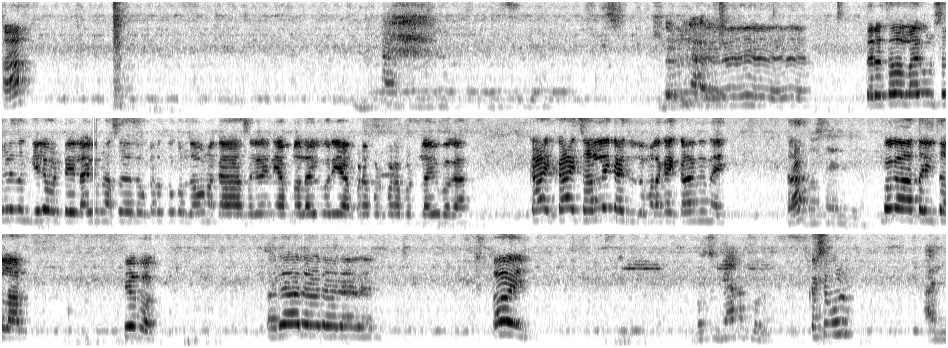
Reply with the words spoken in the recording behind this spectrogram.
हा तर चला लाईव्ह सगळेजण गेले वाटते. लाईव्ह असं लवकरात लवकर जाऊ नका. सगळ्यांनी आपला लाईव्ह वर या. पटापट पटापट लाईव्ह बघा. काय काय चाललंय काय तुझं? मला काही कळणार नाही. हा? बघा आता हिचा लाल. हे बघ. अरे अरे अरे अरे अरे. अरे कसे द्या ना थोडं बोलू? आली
